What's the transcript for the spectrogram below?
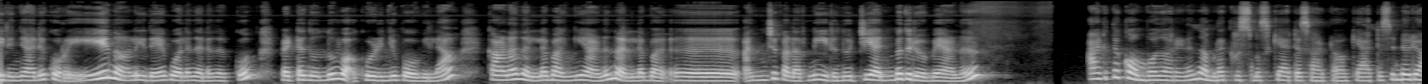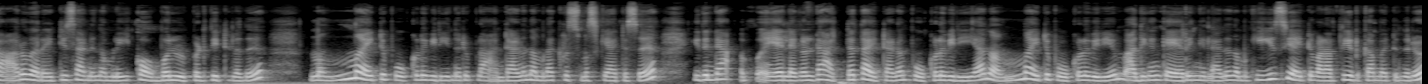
വിരിഞ്ഞാൽ കുറേ നാൾ ഇതേപോലെ നിലനിൽക്കും. പെട്ടെന്നൊന്നും കൊഴിഞ്ഞു പോവില്ല. കാണാൻ നല്ല ഭംഗിയാണ്. നല്ല അഞ്ച് കളറിന് ഇരുന്നൂറ്റി അൻപത് രൂപയാണ്. അടുത്ത കോംബോ എന്ന് പറയുന്നത് നമ്മുടെ ക്രിസ്മസ് ക്യാറ്റസ് ആട്ടോ. ക്യാറ്റസിന്റെ ഒരു ആറ് വെറൈറ്റീസാണ് നമ്മൾ ഈ കോംബോയിൽ ഉൾപ്പെടുത്തിയിട്ടുള്ളത്. നന്നായിട്ട് പൂക്കൾ വിരിയുന്നൊരു പ്ലാന്റാണ് നമ്മുടെ ക്രിസ്മസ് ക്യാറ്റസ് ഇതിന്റെ ഇലകളുടെ അറ്റത്തായിട്ടാണ് പൂക്കൾ വിരിയുക. നന്നായിട്ട് പൂക്കൾ വിരിയും. അധികം കെയറിങ് ഇല്ലാതെ നമുക്ക് ഈസി ആയിട്ട് വളർത്തിയെടുക്കാൻ പറ്റുന്നൊരു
